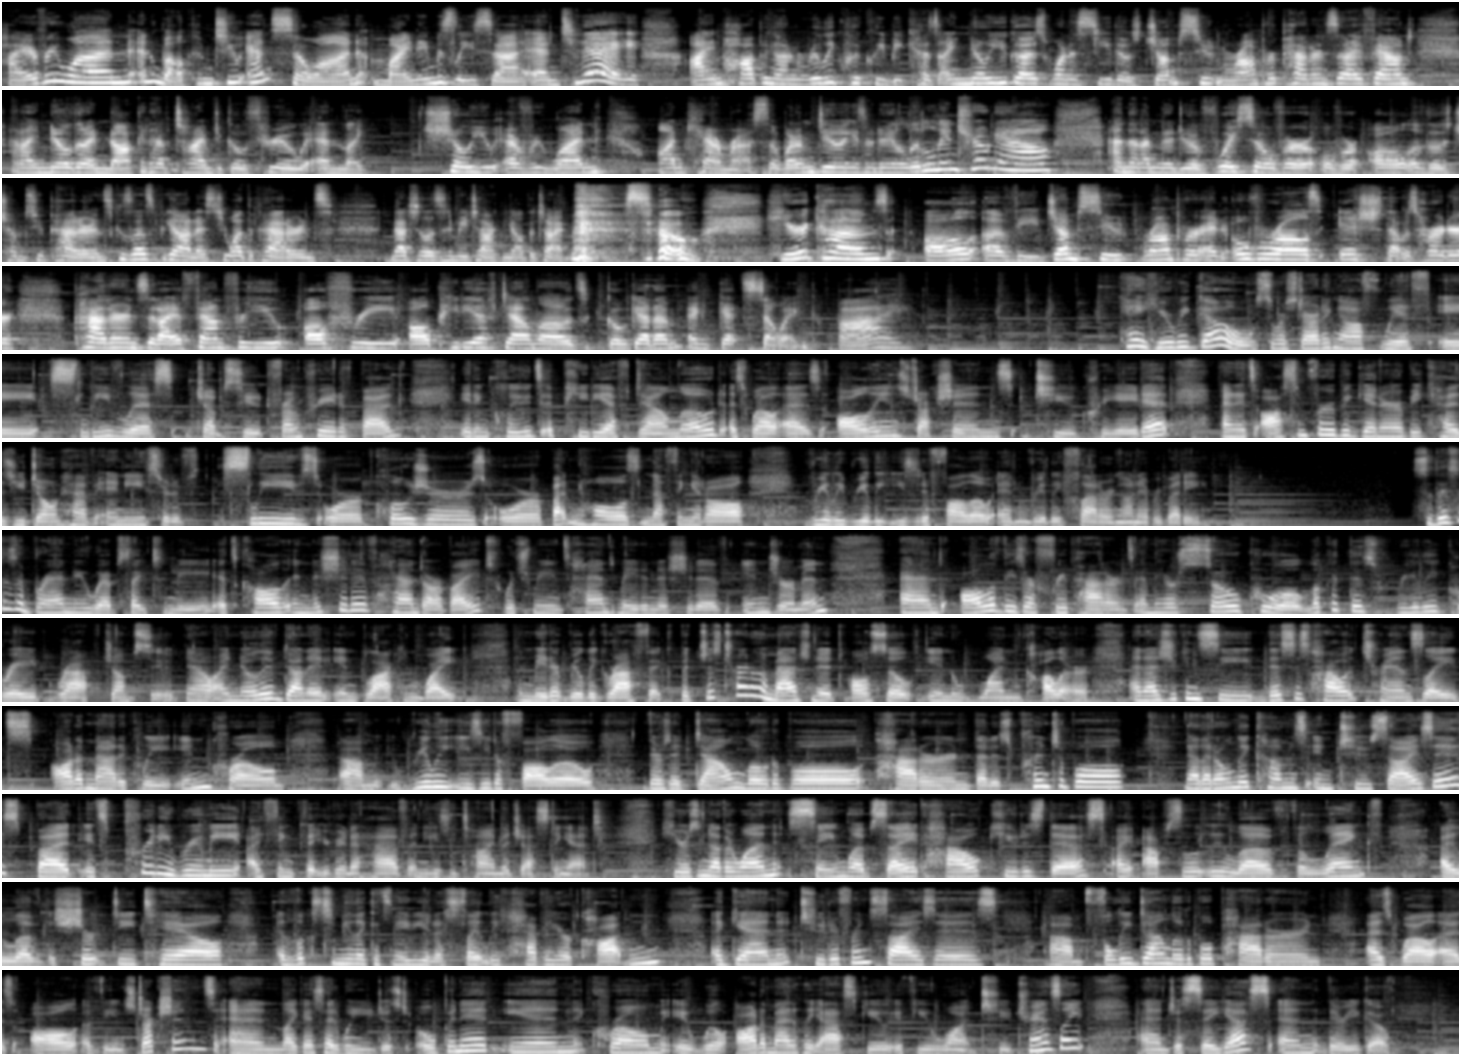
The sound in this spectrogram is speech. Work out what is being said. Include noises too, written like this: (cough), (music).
Hi everyone and welcome to And So On. My name is Lisa and today I'm hopping on really quickly because I know you guys want to see those jumpsuit and romper patterns that I found and I know that I'm not going to have time to go through and like show you everyone on camera. So what I'm doing is I'm doing a little intro now, and then I'm gonna do a voiceover over all of those jumpsuit patterns, because let's be honest, you want the patterns, not to listen to me talking all the time. (laughs) so here it comes, all of the jumpsuit, romper, and overalls-ish, that was harder, patterns that I have found for you, all free, all PDF downloads. Go get them and get sewing. Bye. Okay, here we go. So we're starting off with a sleeveless jumpsuit from Creative Bug. It includes a PDF download as well as all the instructions to create it. And it's awesome for a beginner because you don't have any sort of sleeves or closures or buttonholes, nothing at all. Really, really easy to follow and really flattering on everybody. So this is a brand new website to me. It's called Initiative Handarbeit, which means handmade initiative in German. And all of these are free patterns and they are so cool. Look at this really great wrap jumpsuit. Now I know they've done it in black and white and made it really graphic, but just try to imagine it also in one color. And as you can see, this is how it translates automatically in Chrome, um, really easy to follow. There's a downloadable pattern that is printable. Now that only comes in two sizes, but it's pretty roomy. I think that you're gonna have an easy time adjusting it. Here's another one, same website. How cute is this? I absolutely love the length. I love the shirt detail. It looks to me like it's maybe in a slightly heavier cotton. Again, two different sizes um, fully downloadable pattern as well as all of the instructions. And like I said, when you just open it in Chrome, it will automatically ask you if you want to translate and just say yes, and there you go.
